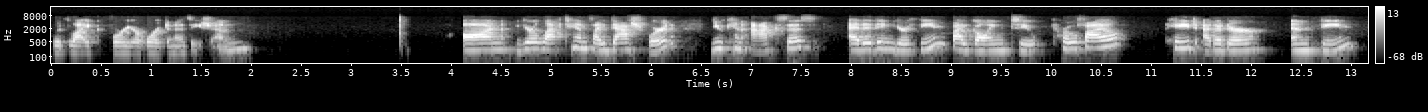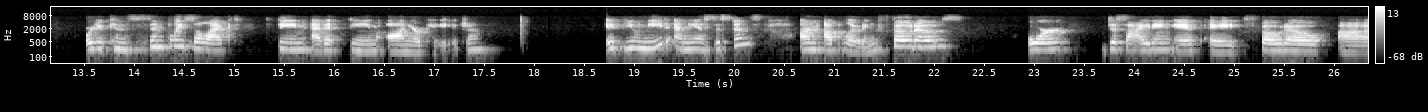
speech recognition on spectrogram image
would like for your organization. On your left-hand side dashboard, you can access editing your theme by going to Profile, Page Editor, and Theme, or you can simply select theme, edit theme on your page. If you need any assistance on uploading photos or deciding if a photo uh,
